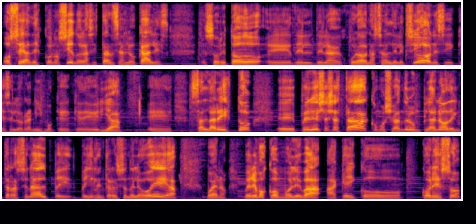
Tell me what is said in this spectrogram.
o sea, desconociendo las instancias locales, eh, sobre todo eh, del, Jurado Nacional de Elecciones, que es el organismo que, debería eh, saldar esto, pero ella ya está como llevándole un plano de internacional, pedir la intervención de la OEA. Bueno, veremos cómo le va a Keiko con eso.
